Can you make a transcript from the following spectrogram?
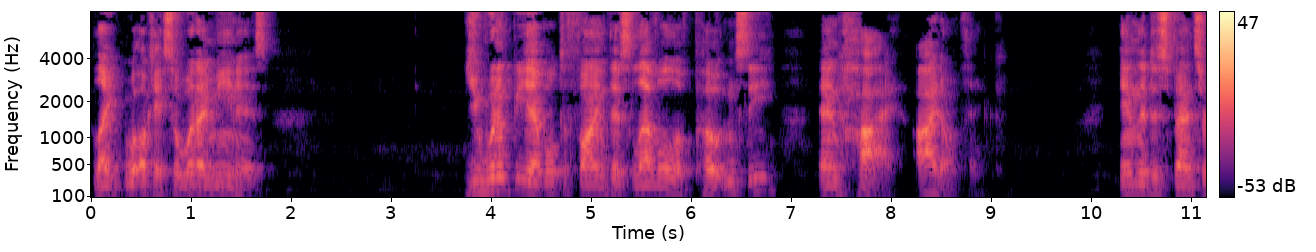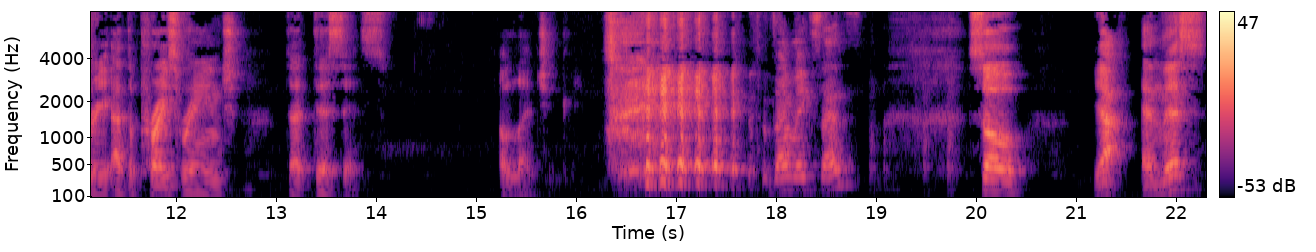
Like, okay, so what I mean is, you wouldn't be able to find this level of potency and high, I don't think, in the dispensary at the price range that this is. Allegedly. Does that make sense? So, yeah, and this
